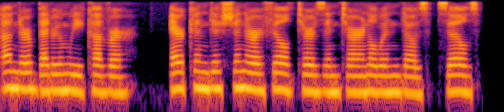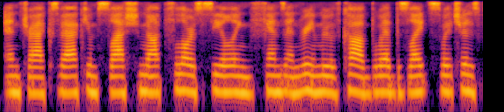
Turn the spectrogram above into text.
Under bedroom, we cover air conditioner, filters, internal windows, sills, and tracks, vacuum slash mop floors, ceiling fans, and remove cobwebs, light switches,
